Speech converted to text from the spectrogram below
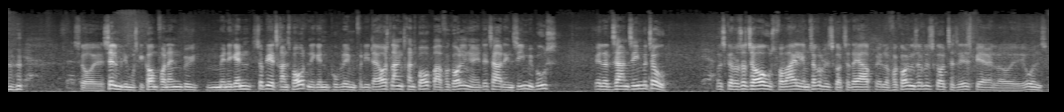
så øh, selvom de måske kommer fra en anden by. Men igen, så bliver transporten igen et problem, fordi der er også lang transport bare fra Kolding af. Det tager det en time i bus, eller det tager en time med tog. Og skal du så til Aarhus fra Vejle, jamen, så kan du lige så godt tage derop, eller fra Kolding, så kan du lige så godt tage til Esbjerg eller øh, Odense.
